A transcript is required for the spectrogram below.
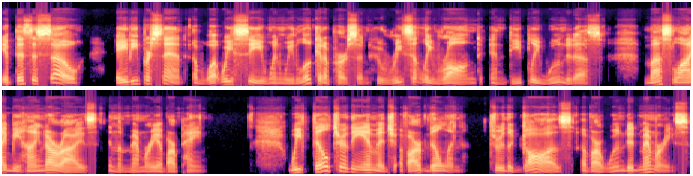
If this is so, 80% of what we see when we look at a person who recently wronged and deeply wounded us must lie behind our eyes in the memory of our pain. We filter the image of our villain through the gauze of our wounded memories,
